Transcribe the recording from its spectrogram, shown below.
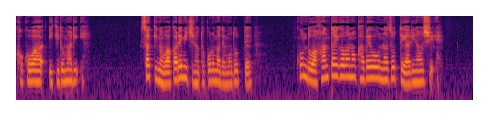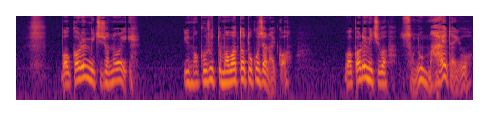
ここは行き止まり。さっきの分かれ道のところまで戻って今度は反対側の壁をなぞってやり直し。分かれ道じゃない。今ぐるっと回ったとこじゃないか。分かれ道はその前だよ。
